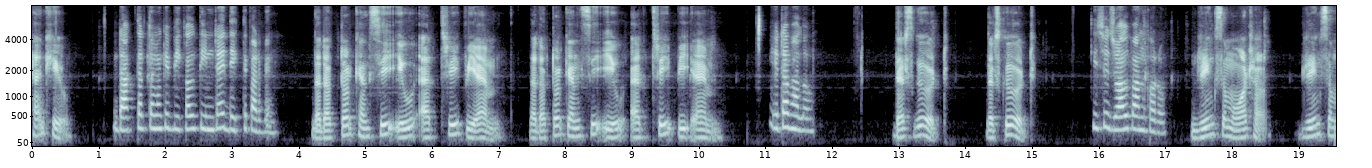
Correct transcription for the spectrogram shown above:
thank you doctor তোমাকে বিকাল তিনটায় দেখতে পারবেন। The doctor can see you at three P M the doctor can see you at three P M এটা ভালো। দ্যাটস গুড দ্যাটস গুড কিছু জল পান করো। Drink some water drink some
